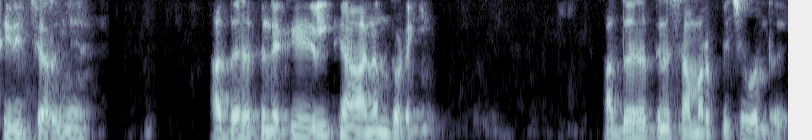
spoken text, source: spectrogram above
തിരിച്ചറിഞ്ഞ് അദ്ദേഹത്തിന്റെ കീഴിൽ ധ്യാനം തുടങ്ങി. അദ്ദേഹത്തിന് സമർപ്പിച്ചുകൊണ്ട്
